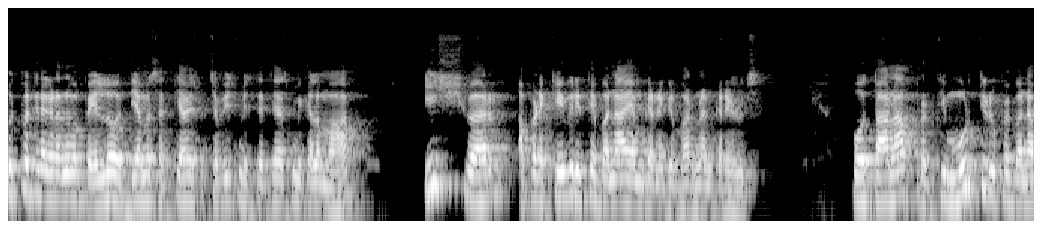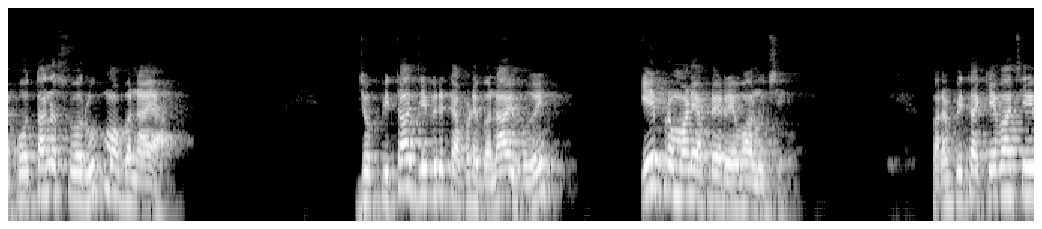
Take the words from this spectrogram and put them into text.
ઉત્પત્તિના ગ્રંથમાં પહેલો અધ્યાયમાં સત્યાવીસ, છવ્વીસમી, સત્યાવીસમી કલમમાં ઈશ્વર આપણે કેવી રીતે બનાવે એમ કરીને વર્ણન કરેલું છે. પોતાના પ્રતિમૂર્તિ રૂપે બના, પોતાના સ્વરૂપમાં બનાયા. જો પિતા જેવી રીતે આપણે બનાવ્યું હોય, એ પ્રમાણે આપણે રહેવાનું છે. પરમપિતા કેવા છે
